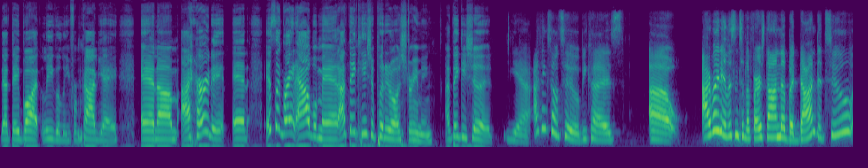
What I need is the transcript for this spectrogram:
that they bought legally from Kanye. And um, I heard it, and it's a great album, man. I think he should put it on streaming. I think he should. Yeah, I think so too, because uh, I really didn't listen to the first Donda, but Donda 2,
